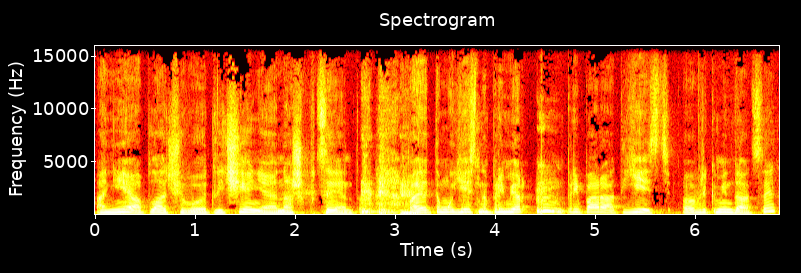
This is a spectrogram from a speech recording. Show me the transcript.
они оплачивают лечение наших пациентов. Поэтому есть, например, препарат есть э, в рекомендациях,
